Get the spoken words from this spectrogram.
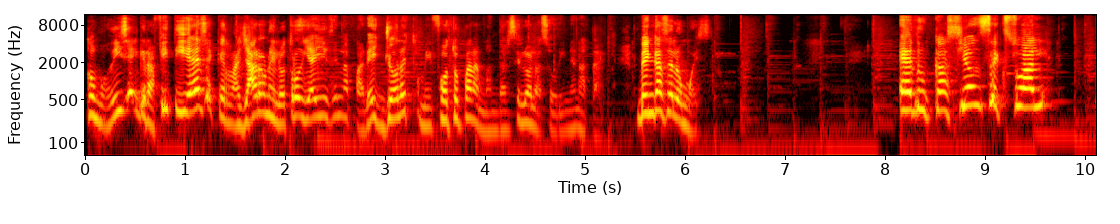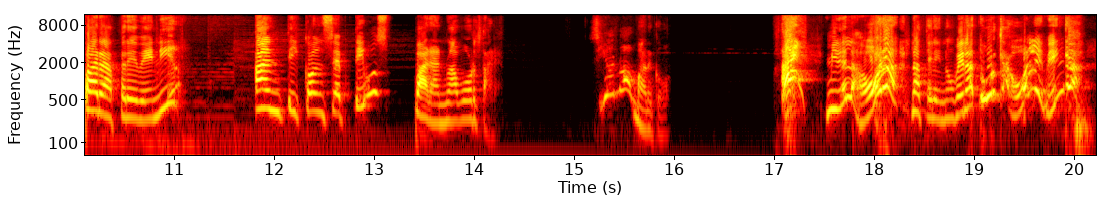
como dice el graffiti ese que rayaron el otro día y es en la pared, yo le tomé foto para mandárselo a la sobrina Natalia. Venga, se lo muestro. Educación sexual para prevenir anticonceptivos para no abortar. ¿Sí o no, Margot? ¡Ay! ¡Mire la hora! La telenovela turca, ole, venga.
